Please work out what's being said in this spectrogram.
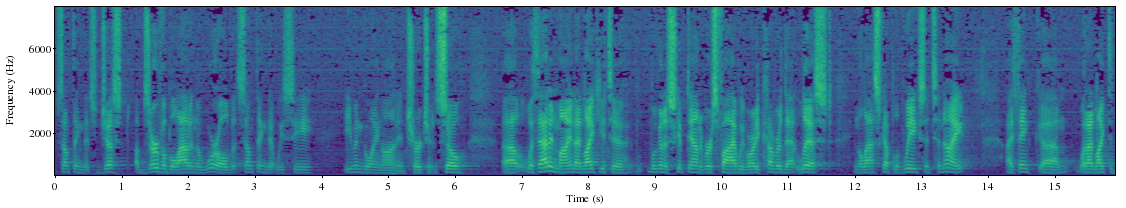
something that's just observable out in the world, but something that we see even going on in churches. So, uh, with that in mind, I'd like you to, we're going to skip down to verse 5. We've already covered that list in the last couple of weeks. And tonight, I think um, what I'd like to,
